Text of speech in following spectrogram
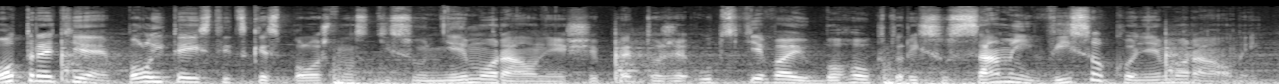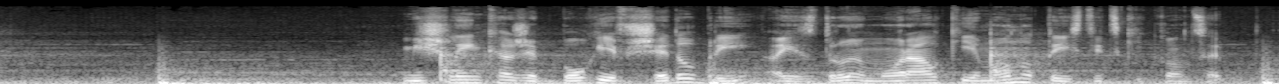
Po tretie, politeistické spoločnosti sú nemorálnejšie, pretože uctievajú bohov, ktorí sú sami vysoko nemorálni. Myšlienka, že Boh je všedobrý a je zdrojom morálky je monoteistický koncept.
